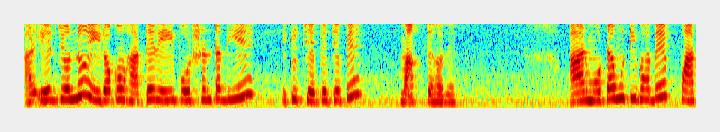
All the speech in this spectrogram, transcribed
আর এর জন্য এই রকম হাতের এই পোর্শনটা দিয়ে একটু চেপে চেপে মাখতে হবে। আর মোটামুটিভাবে পাঁচ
